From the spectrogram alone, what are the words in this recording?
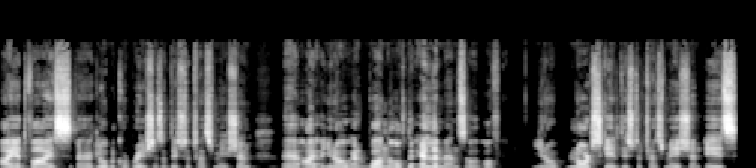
I advise uh, global corporations on digital transformation. Uh, I, you know, and one of the elements of, of you know, large scale digital transformation is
